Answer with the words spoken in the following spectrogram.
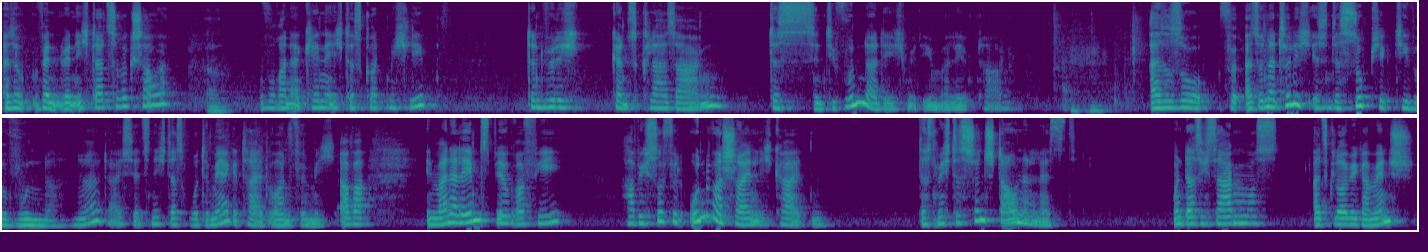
Also wenn, wenn ich da zurückschaue, ja. woran erkenne ich, dass Gott mich liebt, dann würde ich ganz klar sagen, das sind die Wunder, die ich mit ihm erlebt habe. Mhm. Also, so für, also natürlich sind das subjektive Wunder. Ne? Da ist jetzt nicht das Rote Meer geteilt worden für mich. Aber in meiner Lebensbiografie habe ich so viele Unwahrscheinlichkeiten, dass mich das schon staunen lässt. Und dass ich sagen muss, als gläubiger Mensch,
